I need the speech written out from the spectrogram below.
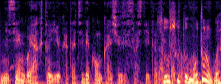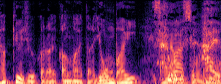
2500という形で今回修正させていただいたと、そうすると元の590から考えたら4倍強ですよね、はい。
